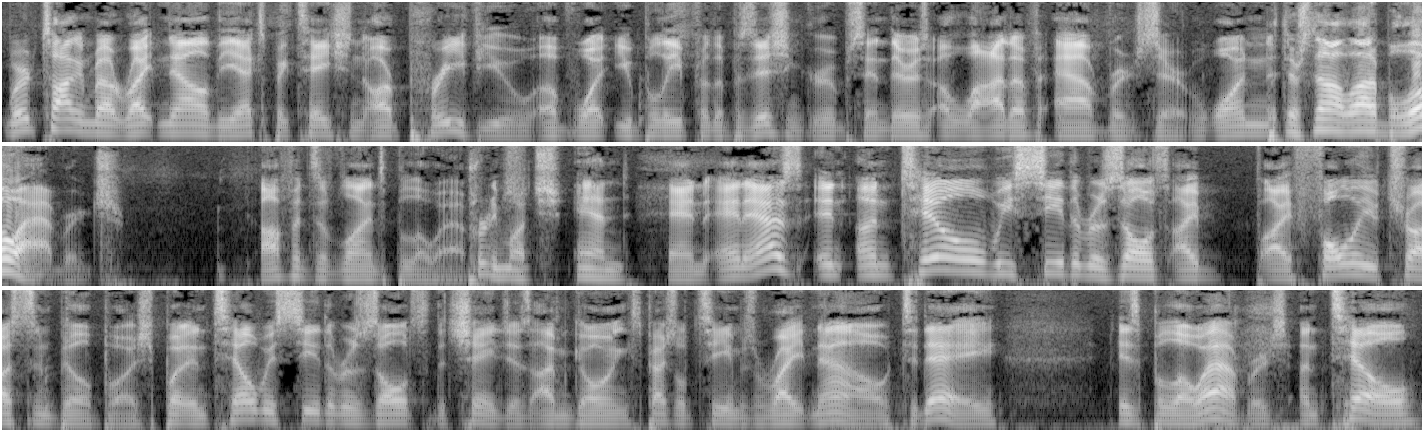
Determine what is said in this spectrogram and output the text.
we're talking about right now the expectation, our preview of what you believe for the position groups, and there's a lot of average there. One But there's not a lot of below average, offensive line's below average, pretty much. And And and as in, until we see the results, I I fully trust in Bill Bush. But until we see the results of the changes, I'm going special teams right now. Today is below average until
